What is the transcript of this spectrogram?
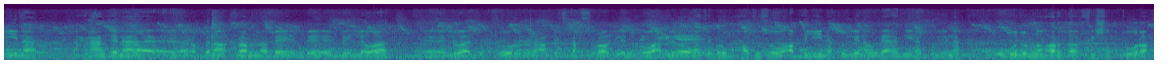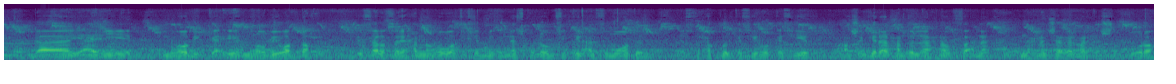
لينا. إحنا عندنا آه، ربنا أكرمنا باللواء آه، اللواء الدكتور عبد الفتاح سراج لأن هو قبل ما بنعتبره محافظ هو أب لينا كلنا وداعم لينا كلنا. وجوده النهارده في شطورة. ده يعني إن هو بيك... إن هو بيوضح رساله صريحه إن هو في خدمة الناس كلهم 60000 مواطن يستحقوا الكثير والكثير وعشان كده الحمد لله إحنا وفقنا إن إحنا نشغل مركز شطورة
